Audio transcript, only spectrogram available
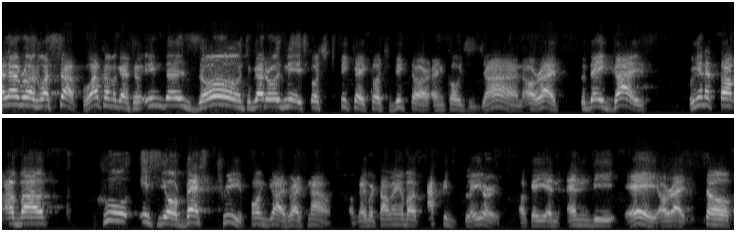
Hello everyone, what's up? Welcome again to In the Zone. Together with me is Coach PK, Coach Victor, and Coach John. All right, today, guys, we're gonna talk about who is your best three point guard right now. Okay, we're talking about active players. Okay, in NBA. All right, so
